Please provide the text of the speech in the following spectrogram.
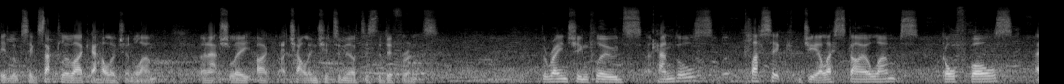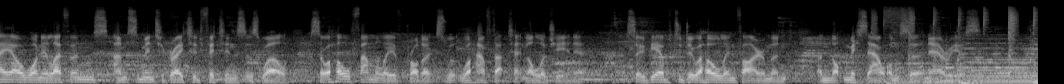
it looks exactly like a halogen lamp, and actually I, I challenge you to notice the difference. The range includes candles, classic GLS style lamps, golf balls, AR111s and some integrated fittings as well. So a whole family of products will, have that technology in it. So you'll be able to do a whole environment and not miss out on certain areas.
